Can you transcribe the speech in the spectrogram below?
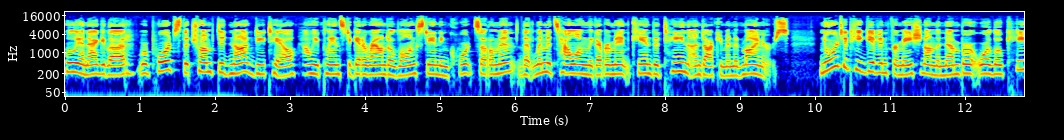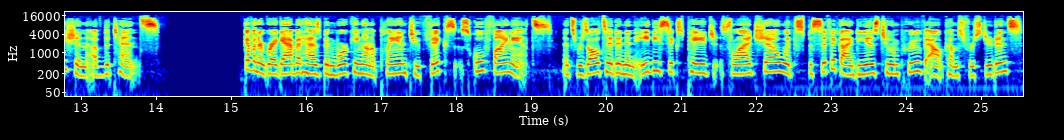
Julian Aguilar, reports that Trump did not detail how he plans to get around a long-standing court settlement that limits how long the government can detain undocumented minors. Nor did he give information on the number or location of the tents. Governor Greg Abbott has been working on a plan to fix school finance. It's resulted in an 86 page slideshow with specific ideas to improve outcomes for students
